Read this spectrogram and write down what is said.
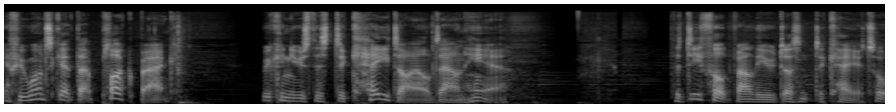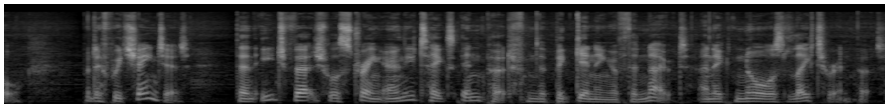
If we want to get that pluck back, we can use this decay dial down here. The default value doesn't decay at all, but if we change it, then each virtual string only takes input from the beginning of the note and ignores later input.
